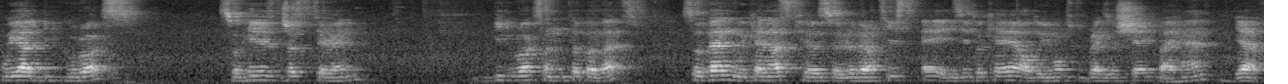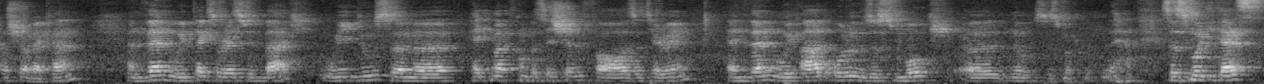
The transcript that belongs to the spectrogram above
we have big rocks. So here's just terrain, big rocks on top of that. So then we can ask uh, the level artist, hey, is it okay, or do you want to break the shape by hand? Yeah, for sure I can. And then we take the result back, we do some uh, height map composition for the terrain, and then we add all of the smoke, uh, no, the smoke, the small details,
